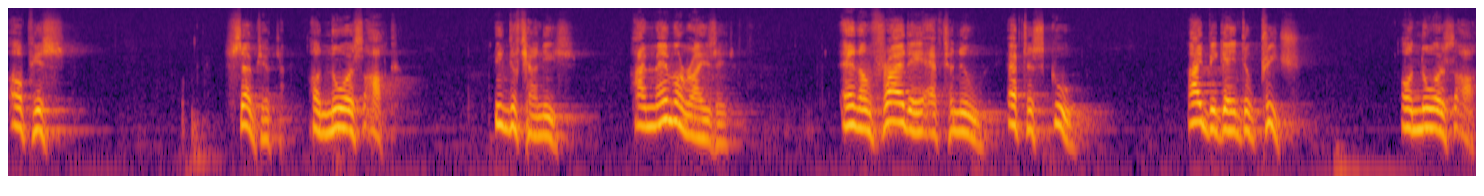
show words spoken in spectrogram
of his subject on Noah's Ark into Chinese. I memorized it. And on Friday afternoon, after school, I began to preach on Noah's Ark.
